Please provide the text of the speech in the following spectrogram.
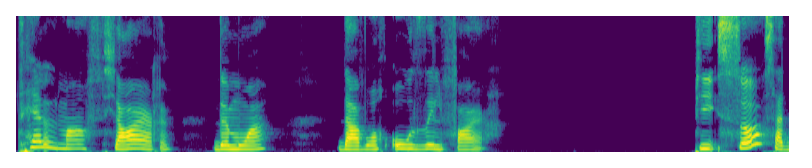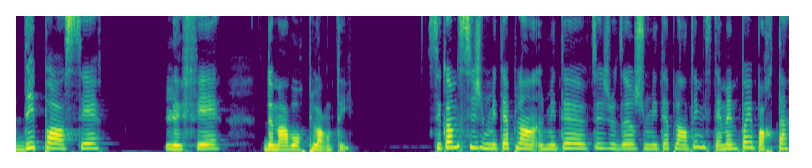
tellement fière de moi d'avoir osé le faire. Puis ça, ça dépassait le fait de m'avoir planté. C'est comme si je m'étais planté, tu sais, je veux dire, je m'étais planté, mais c'était même pas important.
